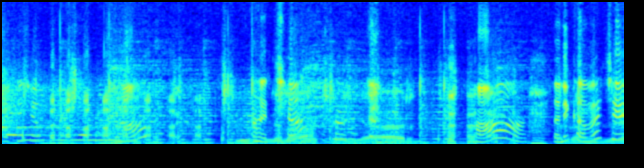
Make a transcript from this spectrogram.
અચ્છા. યાર. હા તને ખબર છે?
